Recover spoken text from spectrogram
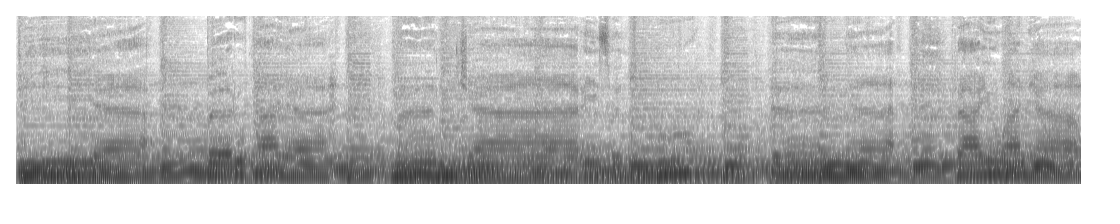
Dia berupaya mencari senyummu Dengan rayuan yang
